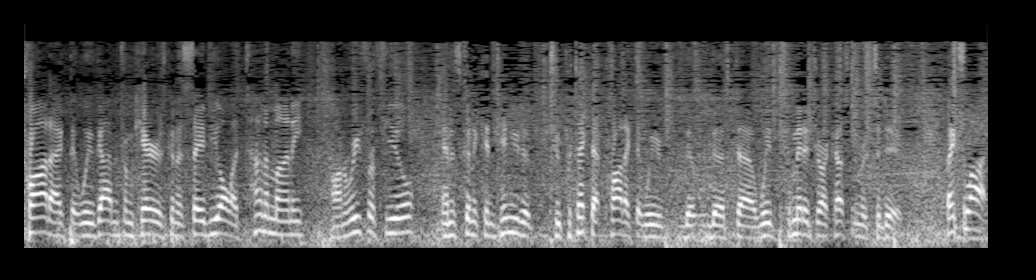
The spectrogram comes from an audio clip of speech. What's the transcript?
product that we've gotten from Carrier is going to save you all a ton of money on reefer fuel, and it's going to continue to, to protect that product that we've, that, that uh, we've committed to our customers to do. Thanks a lot.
